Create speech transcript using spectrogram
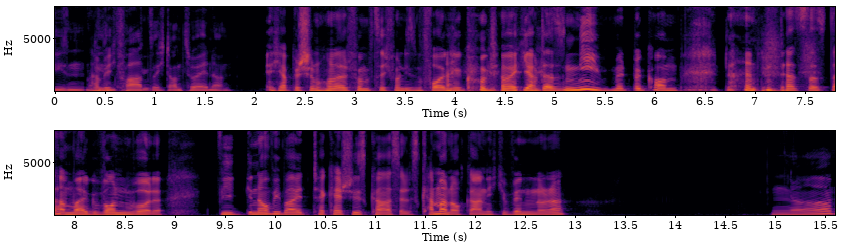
Diesen, Hab diesen ich- Pfad, sich dran zu erinnern. Ich habe bestimmt 150 von diesen Folgen geguckt, aber ich habe das nie mitbekommen, dass das da mal gewonnen wurde. Wie, genau wie bei Takeshis Castle. Das kann man auch gar nicht gewinnen, oder? Ja,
